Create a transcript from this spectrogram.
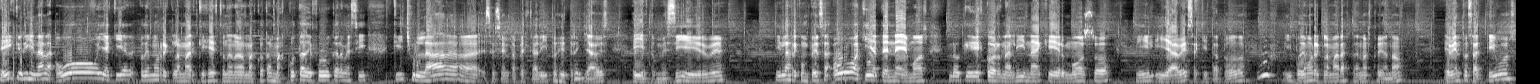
¡Ey, qué original! ¡Oh! Y aquí ya podemos reclamar que es esto, una nueva mascota. Mascota de fuego carmesí. ¡Qué chulada! 60 pescaditos y 3 llaves. Y esto me sirve. Y la recompensa. ¡Oh! Aquí ya tenemos lo que es cornalina. ¡Qué hermoso! Mil y llaves. Aquí está todo. Y podemos reclamar hasta no, esto ya no eventos activos.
